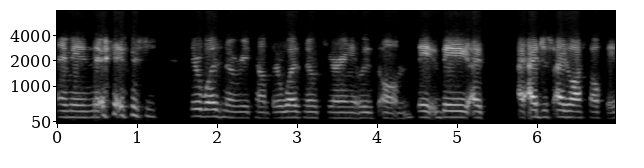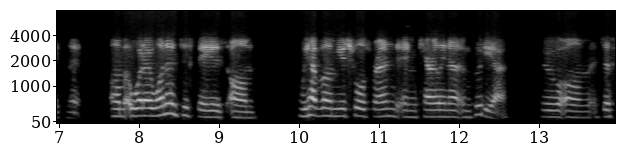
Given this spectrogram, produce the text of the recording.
I mean it was just, there was no recount, there was no curing. It was um they they I I just I lost all faith in it. Um, what I wanted to say is um we have a mutual friend in Carolina Ampudia who um just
